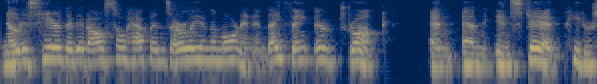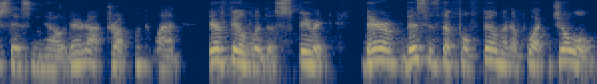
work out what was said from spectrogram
Notice here that it also happens early in the morning and they think they're drunk. And, and instead, Peter says, no, they're not drunk with wine. They're filled with the Spirit. They're, this is the fulfillment of what Joel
